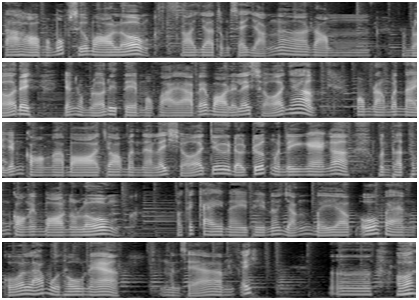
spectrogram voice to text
Ta hồ một mút sữa bò luôn. Rồi giờ tụi mình sẽ dẫn ờ, rồng rồng lửa đi, dẫn rồng lửa đi tìm một vài à, bé bò để lấy sữa nhá. Mong rằng bên này vẫn còn à, bò cho mình à, lấy sữa chứ đợt trước mình đi ngang á, mình thịt không còn em bò nào luôn. Và cái cây này thì nó vẫn bị úa vàng của lá mùa thu nè. Mình sẽ ít. ý Ờ, ờ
